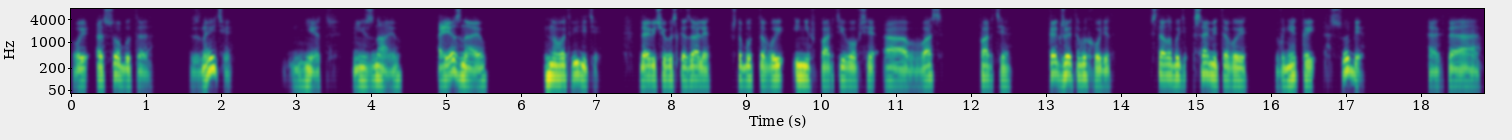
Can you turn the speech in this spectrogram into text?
Вы особо-то знаете? Нет, не знаю. А я знаю. Ну вот видите, давеча вы сказали, что будто вы и не в партии вовсе, а в вас партия. Как же это выходит? Стало быть, сами-то вы в некой особе? Ах да,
